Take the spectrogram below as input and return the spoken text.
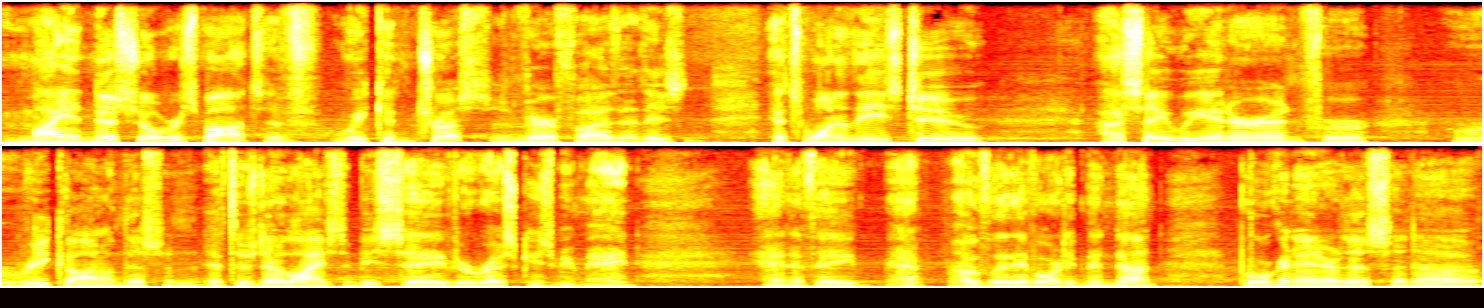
my initial response, if we can trust and verify that these, it's one of these two, I say we enter in for recon on this one. If there's no lives to be saved or rescues to be made, and if they have, hopefully they've already been done, but we're going to enter this in a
